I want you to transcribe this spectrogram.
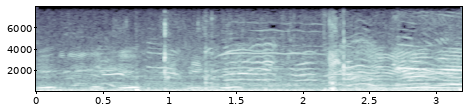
there. There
